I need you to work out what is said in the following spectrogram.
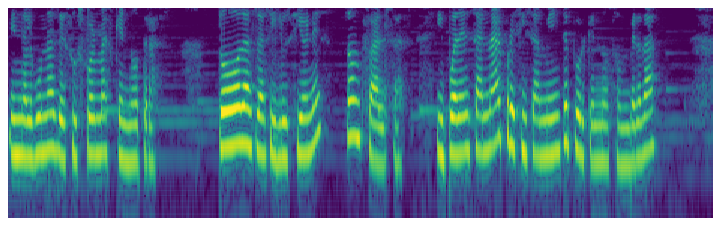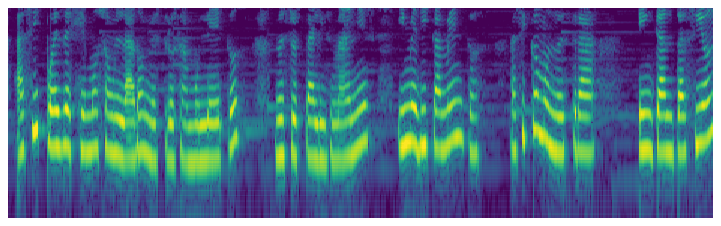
en algunas de sus formas que en otras. Todas las ilusiones son falsas y pueden sanar precisamente porque no son verdad. Así pues dejemos a un lado nuestros amuletos, nuestros talismanes y medicamentos, así como nuestra encantación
